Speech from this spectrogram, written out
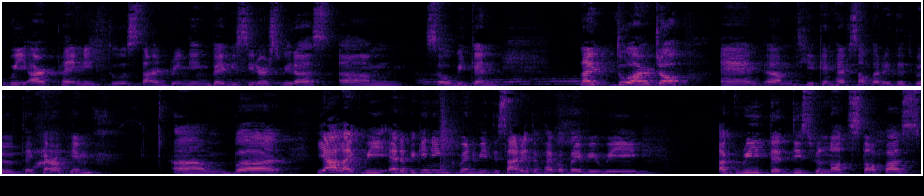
we are planning to start bringing babysitters with us um, so we can like do our job and um, he can have somebody that will take care of him. Um, but yeah like we at the beginning when we decided to have a baby we agreed that this will not stop us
